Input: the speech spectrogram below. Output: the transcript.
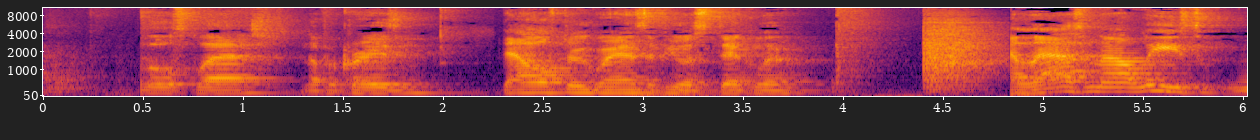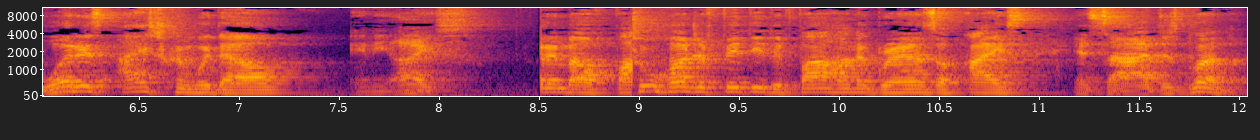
A little splash, nothing crazy. That was three grams if you're a stickler. And last but not least, what is ice cream without any ice? Putting about 250 to 500 grams of ice inside this blender.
